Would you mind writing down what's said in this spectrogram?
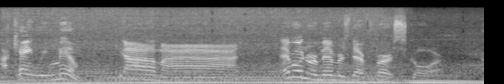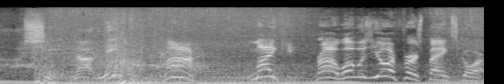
I can't remember. Come on. Everyone remembers their first score. Ah, shit, not me. Come on. Mikey, bro, what was your first bank score?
